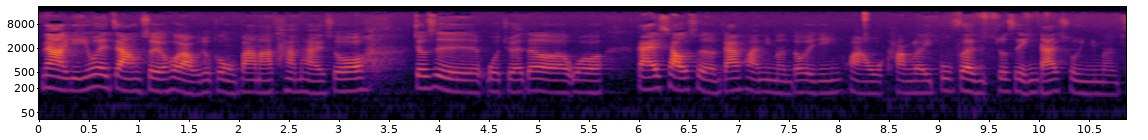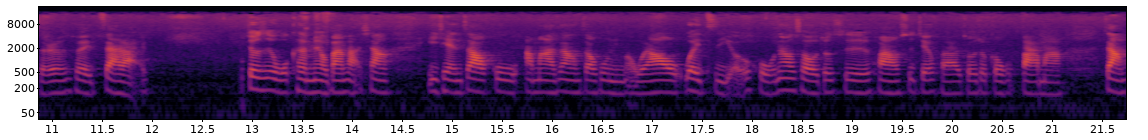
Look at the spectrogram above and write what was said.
那也因为这样，所以后来我就跟我爸妈摊牌说，就是我觉得我该孝顺、该还你们都已经还，我扛了一部分，就是应该属于你们的责任，所以再来，就是我可能没有办法像以前照顾阿妈这样照顾你们，我要为自己而活。那时候就是环游世界回来之后，就跟我爸妈。这样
